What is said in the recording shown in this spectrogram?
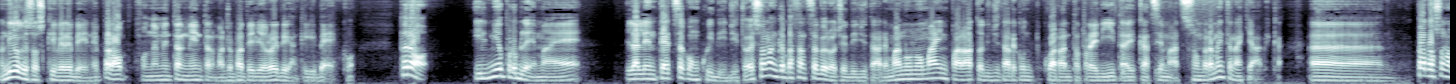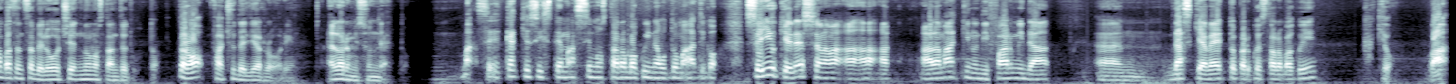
non dico che so scrivere bene, però fondamentalmente la maggior parte degli errori anche li becco. Però il mio problema è la lentezza con cui digito e sono anche abbastanza veloce a digitare, ma non ho mai imparato a digitare con 43 dita e cazzi e mazzi, sono veramente una chiavica. Eh, però sono abbastanza veloce nonostante tutto. Però faccio degli errori. Allora mi sono detto, ma se cacchio sistemassimo sta roba qui in automatico, se io chiedessi a, a, a, alla macchina di farmi da, ehm, da schiavetto per questa roba qui, cacchio, va,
